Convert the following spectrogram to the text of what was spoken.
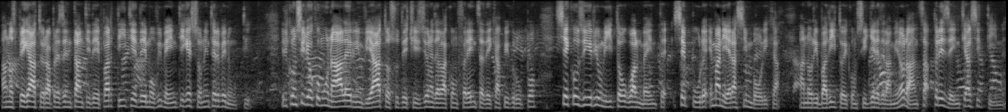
hanno spiegato i rappresentanti dei partiti e dei movimenti che sono intervenuti. Il Consiglio Comunale, rinviato su decisione della conferenza dei capigruppo, si è così riunito ugualmente, seppure in maniera simbolica, hanno ribadito i consiglieri della minoranza presenti al sit-in.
